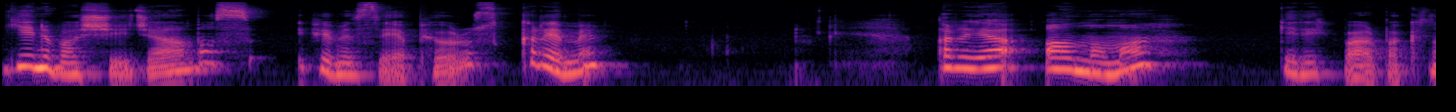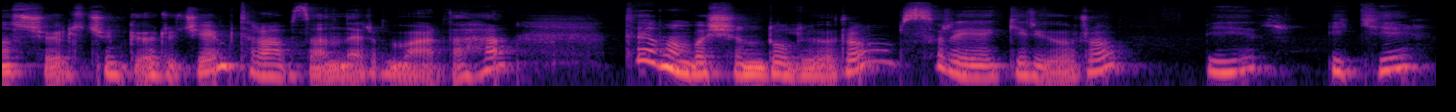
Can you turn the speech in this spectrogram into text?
yeni başlayacağımız ipimizle yapıyoruz. Kremi araya almama gerek var. Bakınız şöyle çünkü öreceğim trabzanlarım var daha. Tığımın başını doluyorum. Sıraya giriyorum. 1, 2,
